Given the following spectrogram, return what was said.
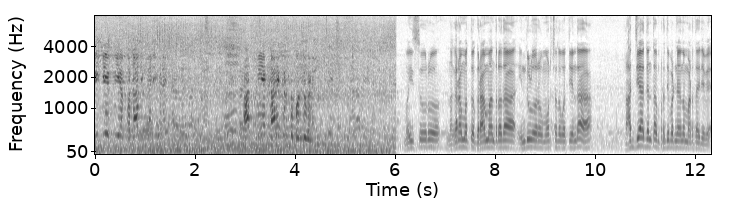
ಬಿಜೆಪಿಯ ಪದಾಧಿಕಾರಿಗಳೇ, ಆತ್ಮೀಯ ಕಾರ್ಯಕರ್ತ ಬಂಧುಗಳೇ. ಮೈಸೂರು ನಗರ ಮತ್ತು ಗ್ರಾಮಾಂತರದ ಹಿಂದುಳಿದವರ ಮೋರ್ಚಾದ ವತಿಯಿಂದ ರಾಜ್ಯಾದ್ಯಂತ ಪ್ರತಿಭಟನೆಯನ್ನು ಮಾಡ್ತಾ ಇದ್ದೇವೆ.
